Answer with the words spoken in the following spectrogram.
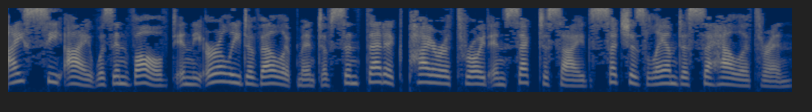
ICI was involved in the early development of synthetic pyrethroid insecticides such as Lambda cyhalothrin.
